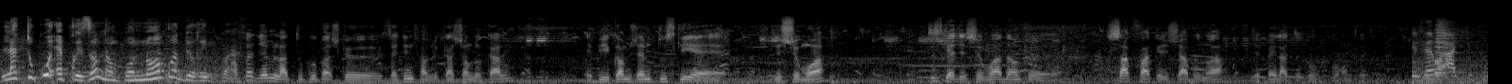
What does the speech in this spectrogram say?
la toukou est présente dans bon nombre de repas. En fait, j'aime la toukou parce que c'est une fabrication locale. Et puis, comme j'aime tout ce qui est de chez moi, tout ce qui est de chez moi, donc euh, chaque fois que je suis à Benoît, je paye la toukou pour rentrer. J'aime Atuku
